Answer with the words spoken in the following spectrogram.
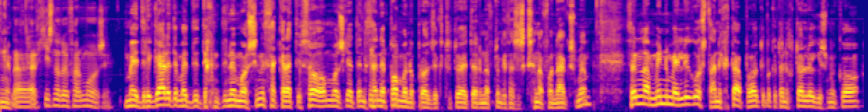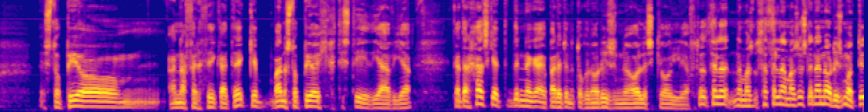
Ναι. Να αρχίσει να το εφαρμόζει. Με εντριγκάρετε με την τεχνητή νοημοσύνη. Θα κρατηθώ όμως γιατί θα είναι επόμενο project του Έτερν αυτό και θα σας ξαναφωνάξουμε. Θέλω να μείνουμε λίγο στα ανοιχτά πρότυπα και το ανοιχτό λογισμικό στο οποίο αναφερθήκατε και πάνω στο οποίο έχει χτιστεί η διάβια. Καταρχάς, γιατί δεν είναι απαραίτητο να το γνωρίζουν όλες και όλοι αυτό, θα, να μας, θα ήθελα να μας δώσετε έναν ορισμό. Τι,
